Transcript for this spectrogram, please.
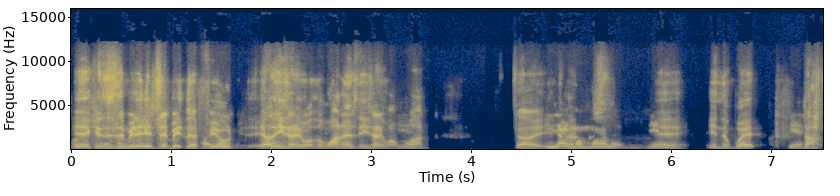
I'll yeah, because it's a bit Chris. it's a bit left field. I think he's only won the one, hasn't he? He's only won Yeah. one. So He's only won one. At, yeah, yeah, in the wet. yeah. No.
